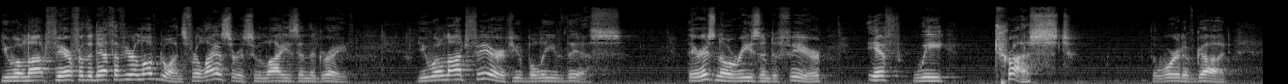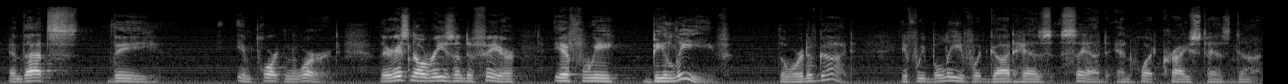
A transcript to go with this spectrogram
You will not fear for the death of your loved ones, for Lazarus who lies in the grave. You will not fear if you believe this. There is no reason to fear if we trust the Word of God. And that's the important word. There is no reason to fear if we believe the Word of God. if we believe what God has said and what Christ has done.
